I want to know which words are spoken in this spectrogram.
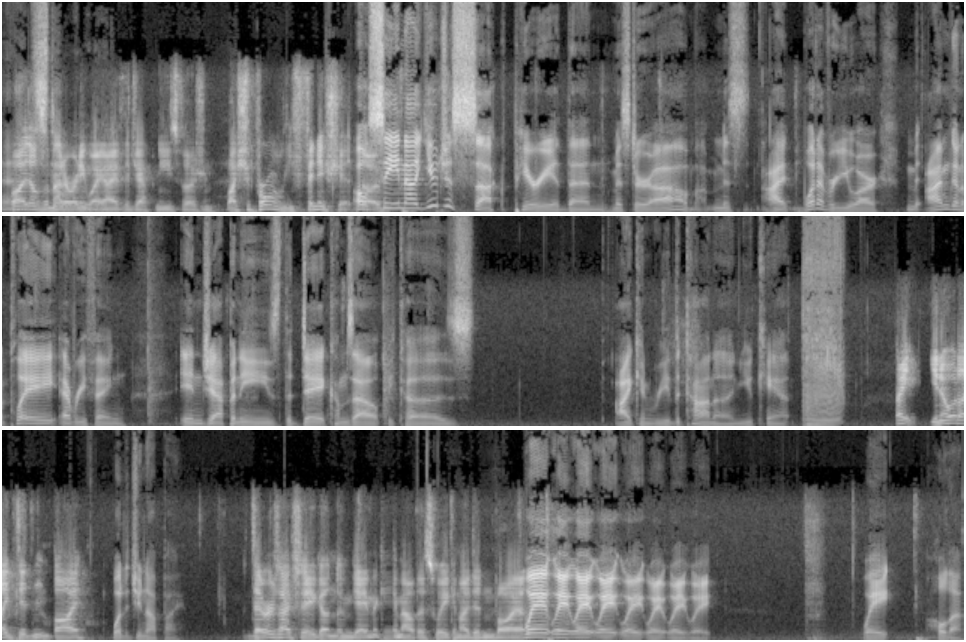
Well, it doesn't matter anyway. I have the Japanese version. I should probably finish it. Oh, though. see, now you just suck. Period. Then, Mister, uh, Miss, I, whatever you are, I'm gonna play everything in Japanese the day it comes out because I can read the kana and you can't. Wait, you know what I didn't buy? What did you not buy? There is actually a Gundam game that came out this week, and I didn't buy it. Wait, wait, wait, wait, wait, wait, wait, wait. Wait, hold on.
